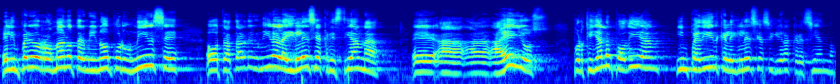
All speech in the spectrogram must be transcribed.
el imperio romano terminó por unirse o tratar de unir a la iglesia cristiana eh, a, ellos, porque ya no podían impedir que la iglesia siguiera creciendo.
